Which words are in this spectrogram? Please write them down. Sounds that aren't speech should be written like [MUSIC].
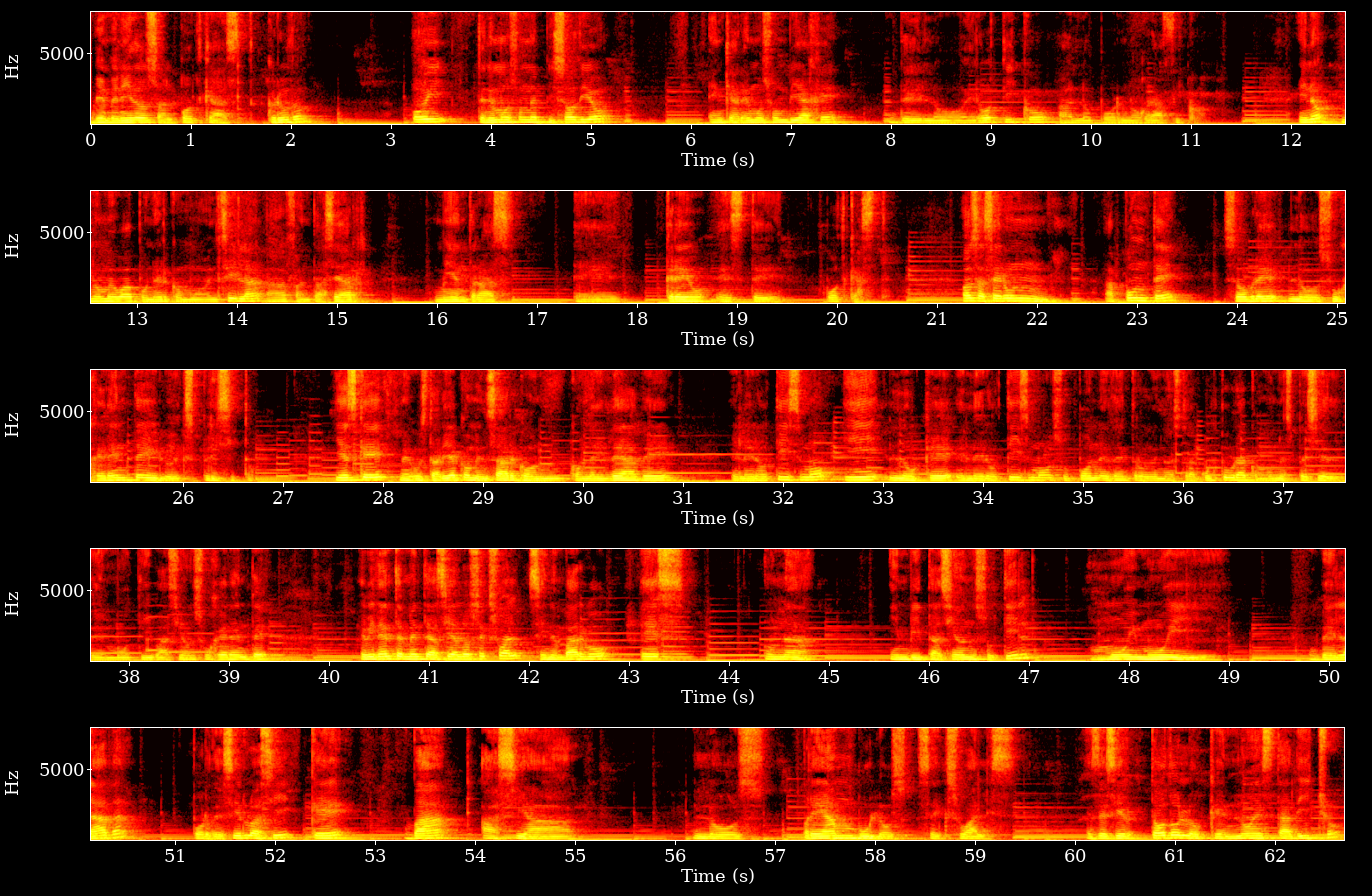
Bienvenidos al podcast Crudo. Hoy tenemos un episodio en que haremos un viaje de lo erótico a lo pornográfico. Y no, no me voy a poner como el Sila a fantasear mientras eh, creo este podcast. Vamos a hacer un apunte sobre lo sugerente y lo explícito. Y es que me gustaría comenzar con, la idea de el erotismo y lo que el erotismo supone dentro de nuestra cultura como una especie de motivación sugerente, evidentemente hacia lo sexual, sin embargo es una invitación sutil, muy, muy velada, por decirlo así, que va hacia los preámbulos sexuales. Es decir, todo lo que no está dicho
